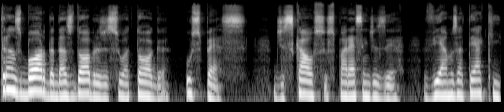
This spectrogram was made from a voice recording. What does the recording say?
Transborda das dobras de sua toga os pés. Descalços parecem dizer: Viemos até aqui,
